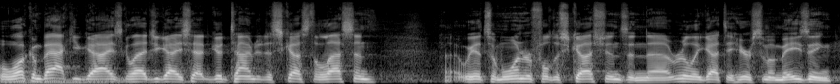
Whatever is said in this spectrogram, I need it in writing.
Well, welcome back, you guys. Glad you guys had good time to discuss the lesson. Uh, we had some wonderful discussions and uh, really got to hear some amazing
